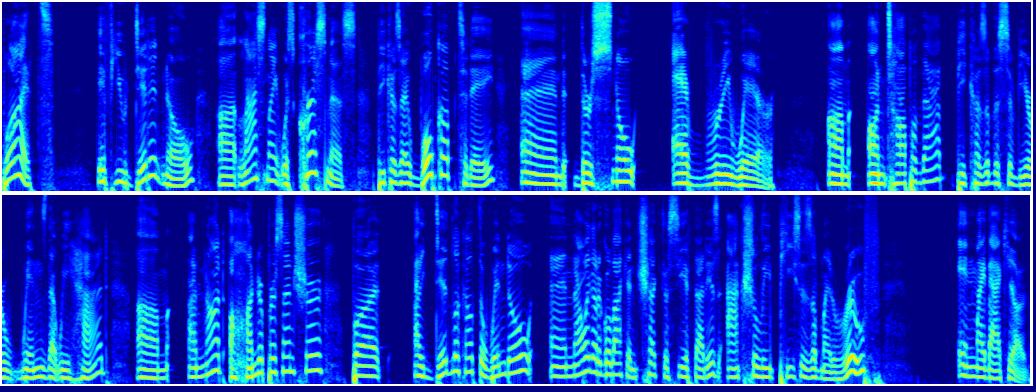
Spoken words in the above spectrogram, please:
but if you didn't know, uh, last night was Christmas because I woke up today and there's snow everywhere. Um, on top of that, because of the severe winds that we had, um, I'm not 100% sure, but I did look out the window and now I got to go back and check to see if that is actually pieces of my roof in my backyard.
